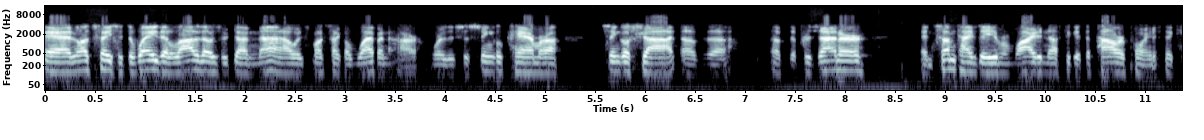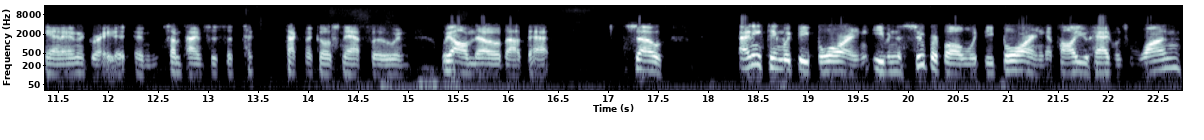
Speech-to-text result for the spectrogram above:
And let's face it, the way that a lot of those are done now is much like a webinar, where there's a single camera, single shot of the of the presenter, and sometimes they even wide enough to get the PowerPoint if they can't integrate it, and sometimes it's a t- technical snafu, and we all know about that. So anything would be boring. Even the Super Bowl would be boring if all you had was one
